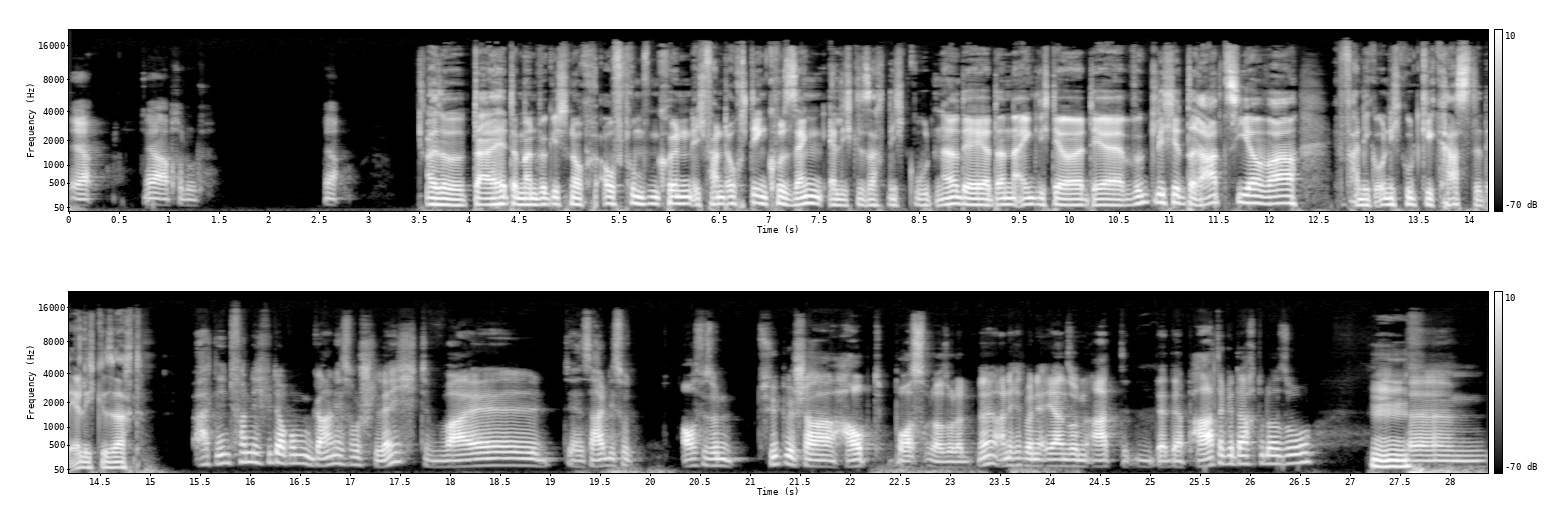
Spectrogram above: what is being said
Ja, ja, absolut. Ja. Also da hätte man wirklich noch aufstrumpfen können. Ich fand auch den Cousin ehrlich gesagt nicht gut, ne? Der ja dann eigentlich der, der wirkliche Drahtzieher war. Fand ich auch nicht gut gecastet, ehrlich gesagt. Ah, den fand ich wiederum gar nicht so schlecht, weil der sah halt nicht so aus wie so ein typischer Hauptboss oder so. Ne? Eigentlich hätte man ja eher an so eine Art der, der Pate gedacht oder so. Mhm. Ähm,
